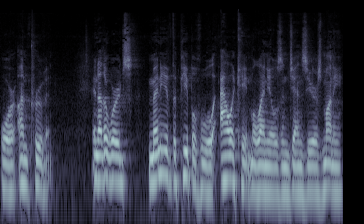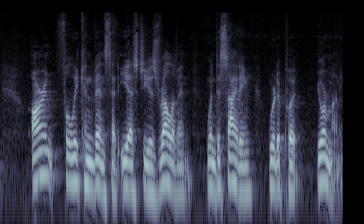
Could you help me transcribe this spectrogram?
or unproven. In other words, many of the people who will allocate millennials and Gen Zers money aren't fully convinced that ESG is relevant when deciding where to put your money.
